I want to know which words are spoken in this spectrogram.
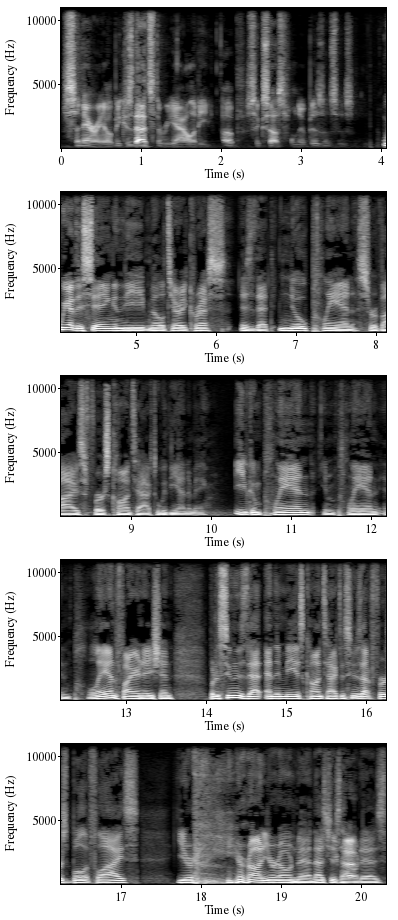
scenario because that's the reality of successful new businesses. We have this saying in the military, Chris, is that no plan survives first contact with the enemy you can plan and plan and plan Fire Nation, but as soon as that enemy is contact, as soon as that first bullet flies, you're you're on your own, man. That's just how it is.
